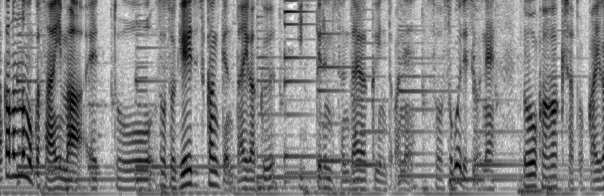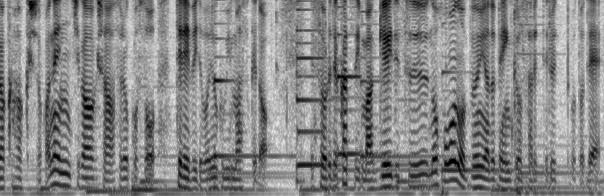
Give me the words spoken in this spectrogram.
中野信子さん今、えっと、そうそう芸術関係の大学行ってるんですよね。大学院とかね。そうすごいですよね。脳科学者とか医学博士とかね。認知科学者それこそテレビでもよく見ますけど。それでかつ今芸術の方の分野で勉強されてるってことで、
